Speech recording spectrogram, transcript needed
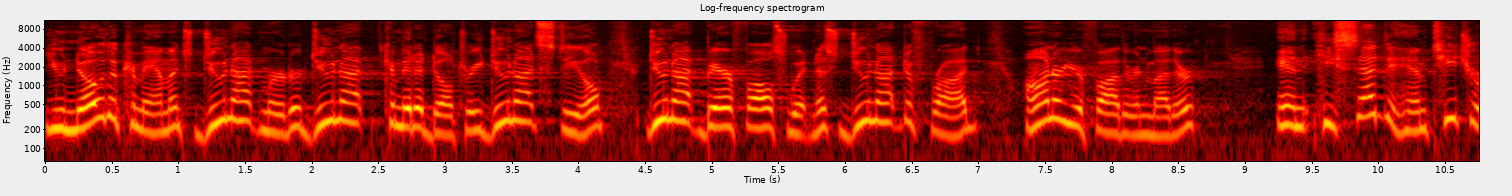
You know the commandments do not murder, do not commit adultery, do not steal, do not bear false witness, do not defraud, honor your father and mother. And he said to him, Teacher,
